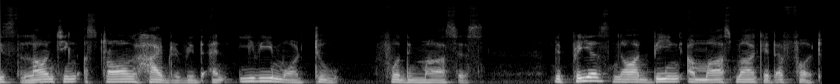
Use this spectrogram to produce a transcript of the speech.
is launching a strong hybrid with an EV mod too for the masses. The Prius not being a mass market effort,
